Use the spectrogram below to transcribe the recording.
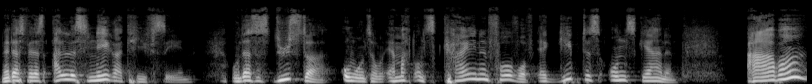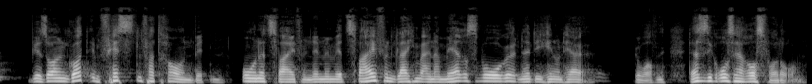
Ne, dass wir das alles negativ sehen. Und das ist düster um uns herum. Er macht uns keinen Vorwurf. Er gibt es uns gerne. Aber wir sollen Gott im festen Vertrauen bitten, ohne Zweifeln. Denn wenn wir zweifeln, gleichen wir einer Meereswoge, ne, die hin und her geworfen ist. Das ist die große Herausforderung.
